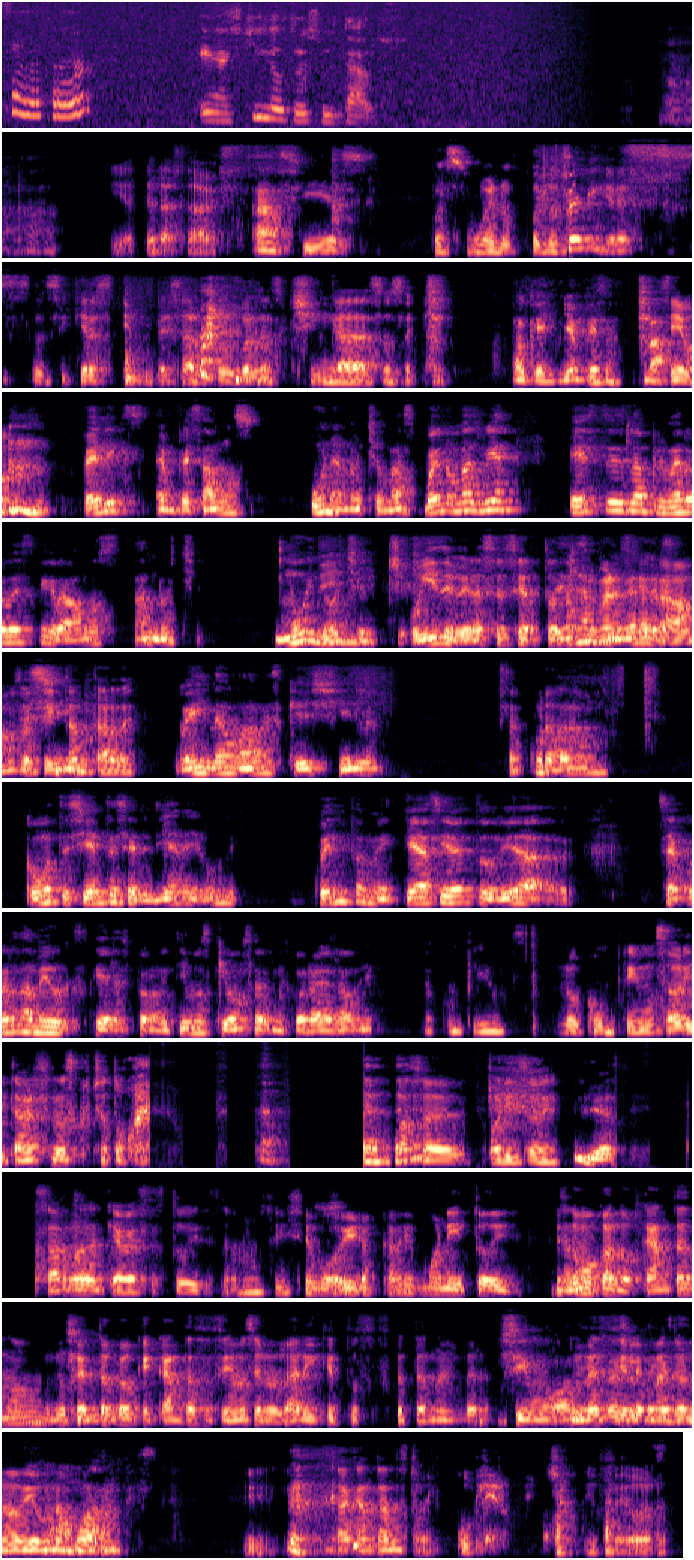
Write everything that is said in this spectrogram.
uno? He aquí los resultados. Ajá. Ya te la sabes. Así es. Pues bueno, pues no sé si Félix. quieres, no sé si quieres empezar tú con las chingadazos aquí. Ok, ¿yo empiezo? Va. Sí. Félix, empezamos una noche más. Bueno, más bien, esta es la primera vez que grabamos anoche. Muy noche. Oye, de veras es cierto, es la la primera vez que grabamos así Sí. tan tarde. Güey, no mames, qué chilo. Está curada. ¿Cómo te sientes el día de hoy? Cuéntame, ¿qué ha sido de tu vida? ¿Se acuerdan, amigos, que les prometimos que íbamos a mejorar el audio? Lo cumplimos. Lo cumplimos. Ahorita a ver si no escucho todo. Pasa de chorizo, eh. Ya sé. Pasar, ¿no? Que a veces tú dices, no, sí, se voy a ir acá bien bonito. Y es No. como cuando cantas, ¿no? No sé, toco que cantas así en el celular y que tú estás cantando en verdad. Simón. Una vez sí le mandé un audio a una morra. Sí, estaba cantando, estaba bien culero, bien feo. ¿no?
